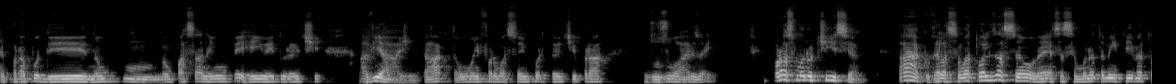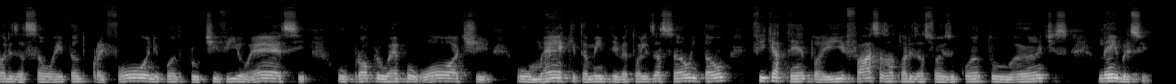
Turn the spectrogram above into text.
é para poder não, não passar nenhum perreio aí durante a viagem, tá? Então, uma informação importante para os usuários aí. Próxima notícia. Ah, com relação à atualização, né? Essa semana também teve atualização aí tanto para iPhone quanto para o tvOS, o próprio Apple Watch, o Mac também teve atualização, então fique atento aí, faça as atualizações o quanto antes. Lembre-se,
